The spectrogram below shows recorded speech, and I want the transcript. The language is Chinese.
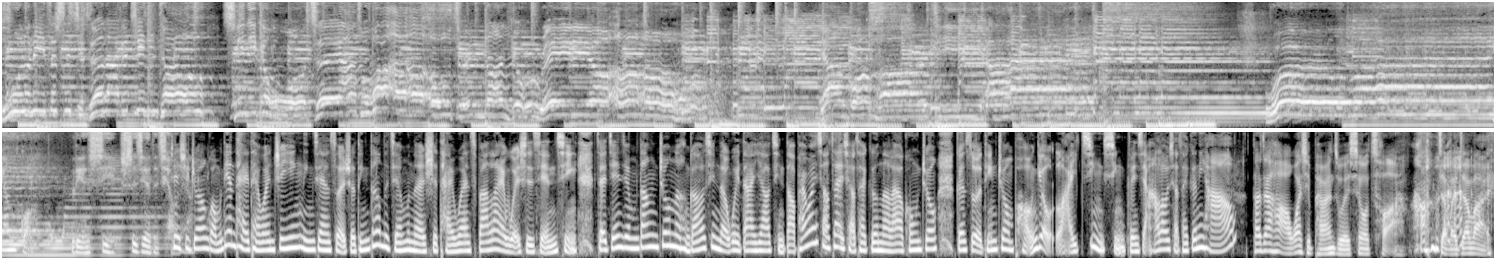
无论你在世界的哪个尽头，请你跟我这样做。Turn on your radio， 央广。联系世界的桥梁。这是中央广播电台台湾之音，您现在所收听到的节目呢是台湾 Spotlight，我是贤琴。在今天节目当中呢，很高兴的为大家邀请到台湾小蔡小蔡哥呢来到空中，跟所有听众朋友来进行分享。Hello，小蔡哥你好，大家好，我是台湾组的小菜，好，加白加白。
